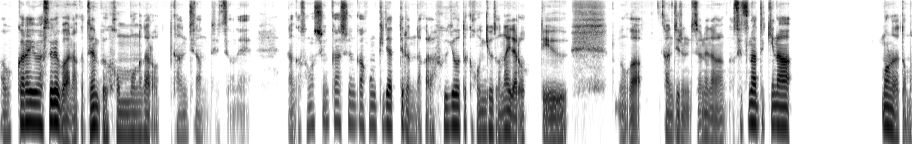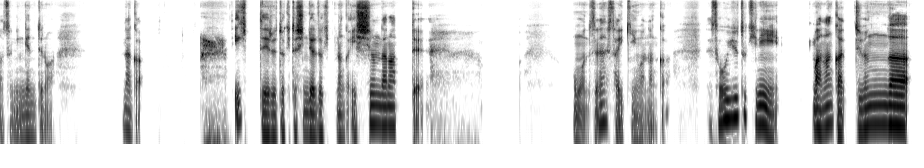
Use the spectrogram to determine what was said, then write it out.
まあ、僕から言わせればなんか全部本物だろうって感じなんですよね。なんかその瞬間瞬間本気でやってるんだから副業とか本業とかないだろうっていうのが感じるんですよね。なんか刹那的なものだと思うんですよ、人間っていうのは。なんか、生きてる時と死んでる時ってなんか一瞬だなって思うんですね、最近はなんか。そういう時に、まあなんか自分が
